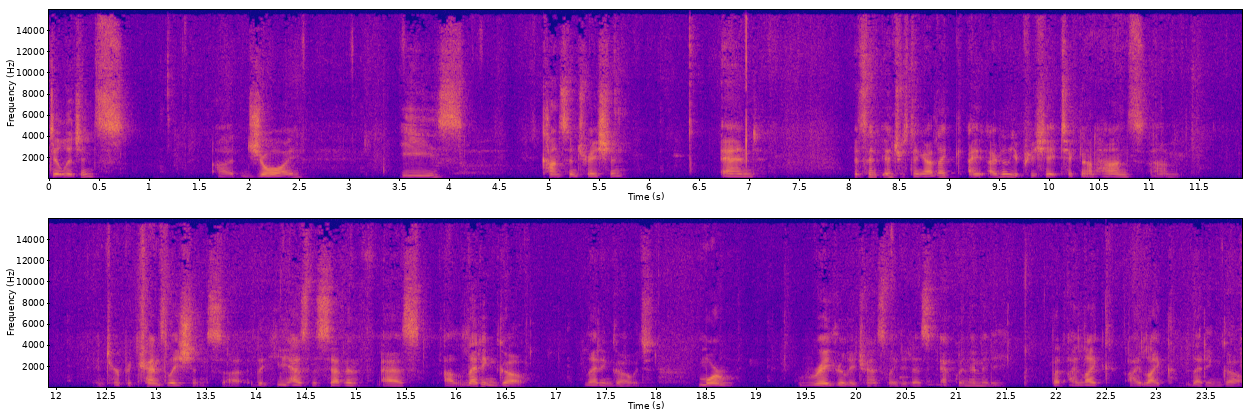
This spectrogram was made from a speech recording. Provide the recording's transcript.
diligence, uh, joy, ease, concentration, and it's an interesting. I like. I, I really appreciate Thich Nhat Hanh's um, interpret translations. Uh, he has the seventh as uh, letting go, letting go. It's more regularly translated as equanimity, but I like I like letting go.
